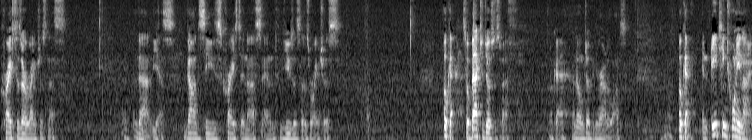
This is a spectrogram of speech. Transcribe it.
Christ is our righteousness. That yes, God sees Christ in us and views us as righteous. Okay, so back to Joseph Smith. Okay, I know I'm jumping around a lot. Okay, in 1829,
